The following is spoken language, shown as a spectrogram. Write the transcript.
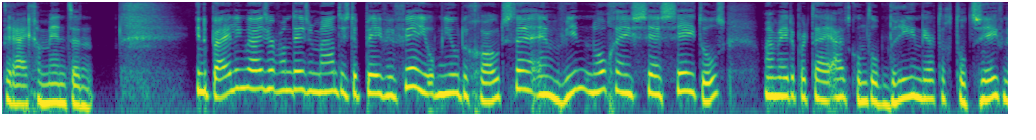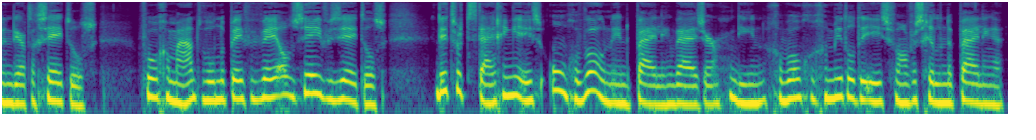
dreigementen. In de peilingwijzer van deze maand is de PVV opnieuw de grootste en wint nog eens zes zetels, waarmee de partij uitkomt op 33 tot 37 zetels. Vorige maand won de PVV al zeven zetels. Dit soort stijgingen is ongewoon in de peilingwijzer, die een gewogen gemiddelde is van verschillende peilingen.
